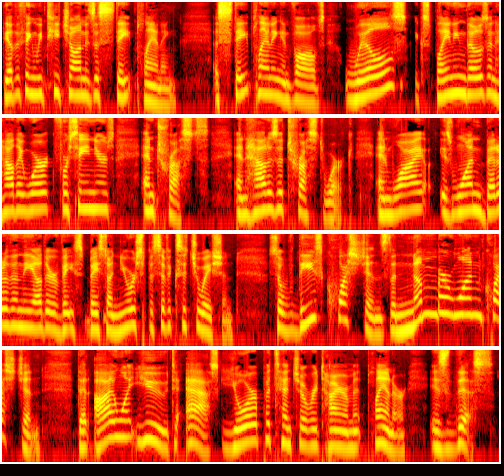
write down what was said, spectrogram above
The other thing we teach on is estate planning. Estate planning involves wills, explaining those and how they work for seniors, and trusts. And how does a trust work? And why is one better than the other based, based on your specific situation? So these questions, the number one question that I want you to ask your potential retirement planner is this.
